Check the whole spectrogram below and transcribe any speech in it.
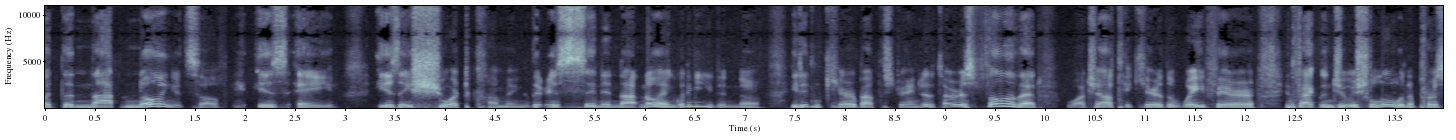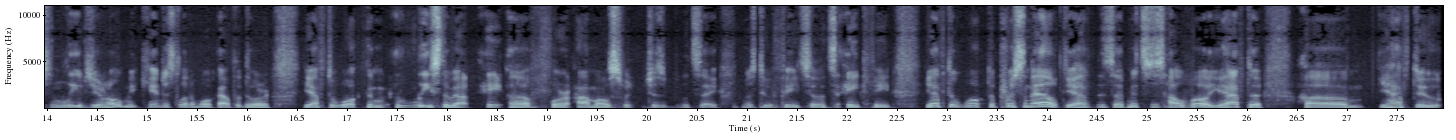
But the not knowing itself is a is a shortcoming. There is sin in not knowing. What do you mean you didn't know? You didn't care about the stranger? The Torah is full of that. Watch out, take care of the wayfarer. In fact, in Jewish law, when a person leaves your home, you can't just let them walk out the door. You have to walk them at least about eight, uh, four amos, which is, let's say, almost two feet. So it's eight feet. You have to walk the person out. You have, it's a mitzvah halva. You have to, um, you have to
